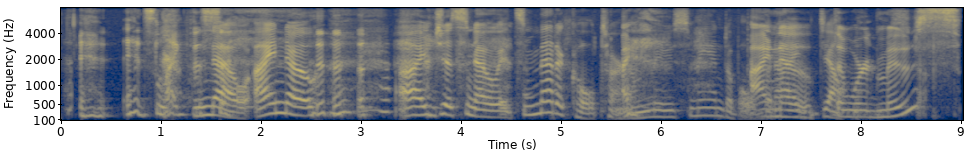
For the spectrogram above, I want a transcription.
it's like the No, I know. I just know it's medical term, moose mandible. I know don't the word moose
